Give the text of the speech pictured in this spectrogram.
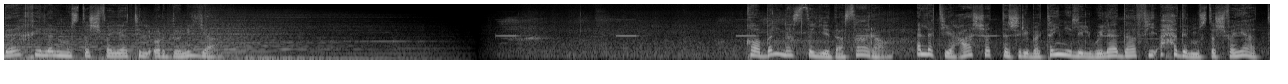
داخل المستشفيات الأردنية؟ قابلنا السيدة سارة التي عاشت تجربتين للولادة في أحد المستشفيات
